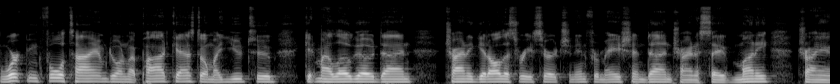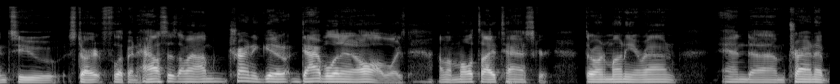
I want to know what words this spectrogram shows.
Working full time, doing my podcast, on my YouTube, getting my logo done, trying to get all this research and information done, trying to save money, trying to start flipping houses. I mean, I'm trying to get dabble in it all, boys. I'm a multitasker, throwing money around and um, trying to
